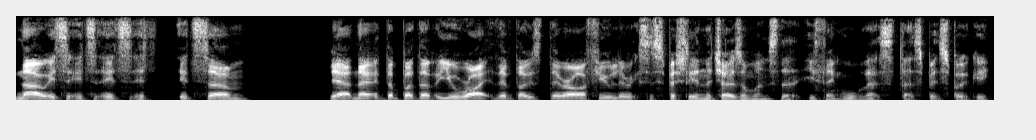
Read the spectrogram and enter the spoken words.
no. It's it's it's it's it's um yeah. No, the, but the, you're right. There, those there are a few lyrics, especially in the chosen ones, that you think, "Oh, that's that's a bit spooky."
